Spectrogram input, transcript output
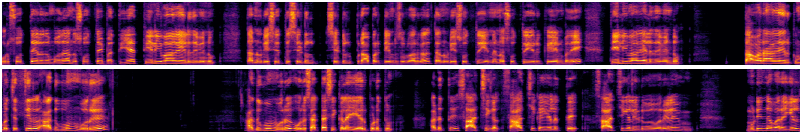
ஒரு சொத்தை எழுதும்போது அந்த சொத்தை பற்றிய தெளிவாக எழுத வேண்டும். தன்னுடைய சொத்து ஷெட்யூல் ஷெட்யூல் ப்ராப்பர்ட்டி என்று சொல்வார்கள். தன்னுடைய சொத்து என்னென்ன சொத்து இருக்குது என்பதை தெளிவாக எழுத வேண்டும். தவறாக இருக்கும் பட்சத்தில் அதுவும் ஒரு அதுவும் ஒரு ஒரு சட்ட சிக்கலை ஏற்படுத்தும். அடுத்து சாட்சிகள். சாட்சி கையெழுத்து. சாட்சிகள் இடுபவர்களை முடிந்த வரையில்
